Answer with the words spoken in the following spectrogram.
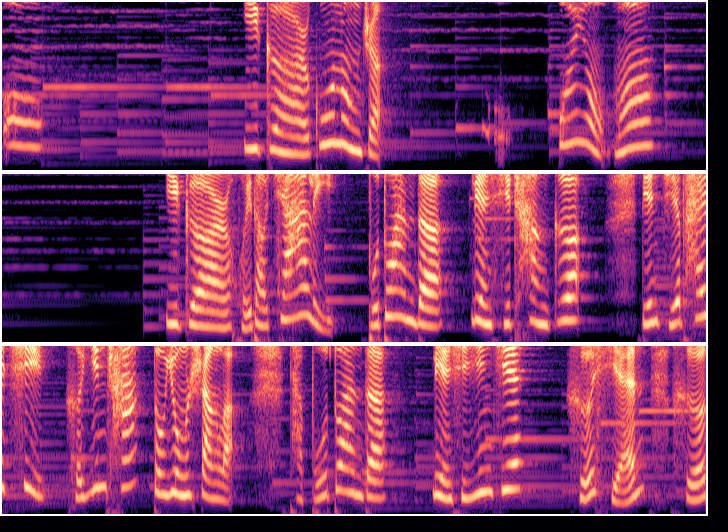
哦，伊戈尔咕哝着：“我我有吗？”伊戈尔回到家里，不断的练习唱歌。连节拍器和音叉都用上了，他不断的练习音阶、和弦和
